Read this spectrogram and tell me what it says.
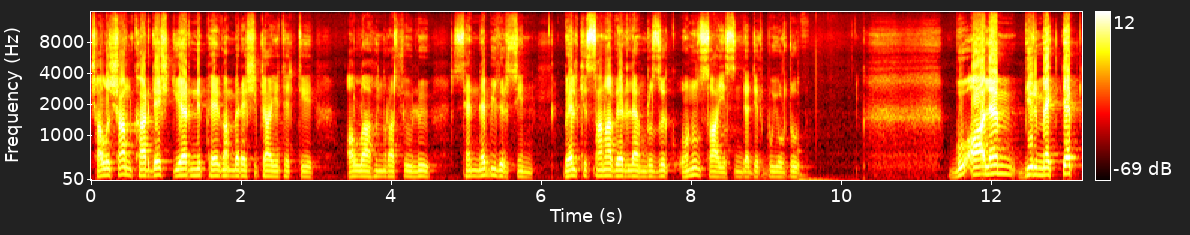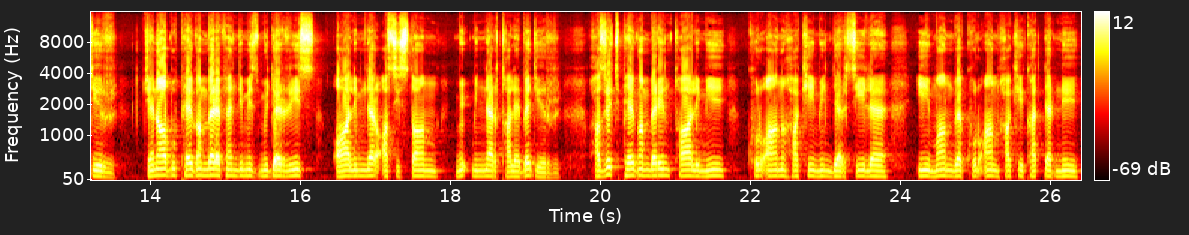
Çalışan kardeş diğerini peygambere şikayet etti. Allah'ın Resulü sen ne bilirsin? Belki sana verilen rızık onun sayesindedir buyurdu. Bu alem bir mekteptir. Cenab-ı Peygamber Efendimiz müderris, alimler asistan, müminler talebedir. Hazreti Peygamber'in talimi, Kur'an-ı Hakim'in dersiyle iman ve Kur'an hakikatlerini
